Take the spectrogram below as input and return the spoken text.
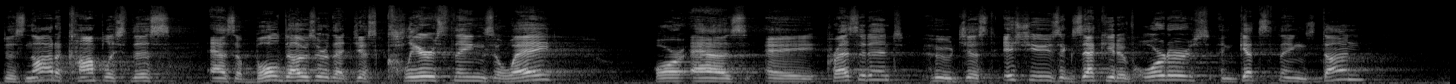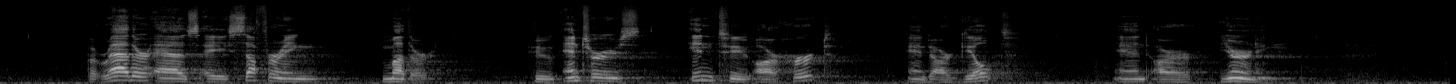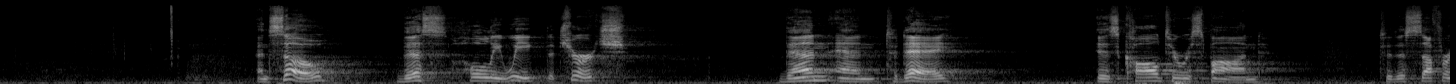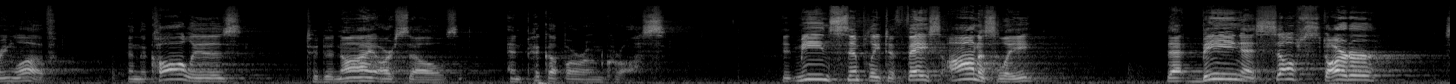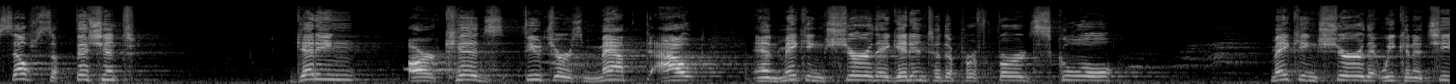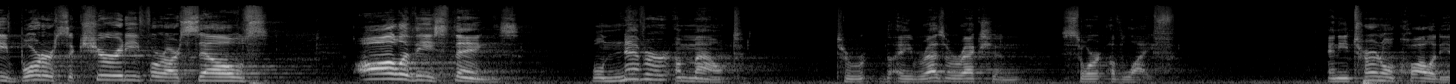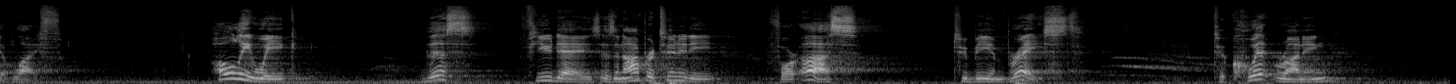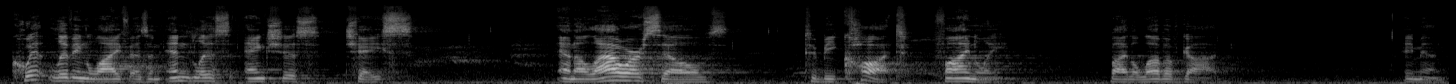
does not accomplish this as a bulldozer that just clears things away or as a president who just issues executive orders and gets things done, but rather as a suffering mother who enters into our hurt and our guilt and our yearning. And so, this Holy Week, the church, then and today, is called to respond to this suffering love. And the call is to deny ourselves and pick up our own cross. It means simply to face honestly that being a self starter, self sufficient, getting our kids' futures mapped out and making sure they get into the preferred school, making sure that we can achieve border security for ourselves, all of these things will never amount to a resurrection sort of life, an eternal quality of life. Holy Week, this few days, is an opportunity for us to be embraced, to quit running, quit living life as an endless, anxious chase and allow ourselves to be caught finally by the love of God. Amen.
